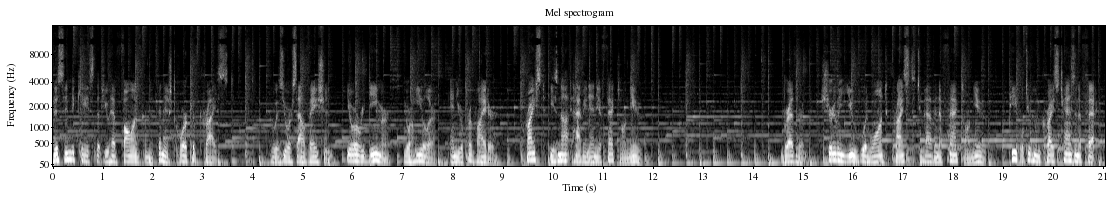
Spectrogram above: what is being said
This indicates that you have fallen from the finished work of Christ. Who is your salvation, your Redeemer, your Healer, and your Provider. Christ is not having any effect on you. Brethren, surely you would want Christ to have an effect on you. People to whom Christ has an effect,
